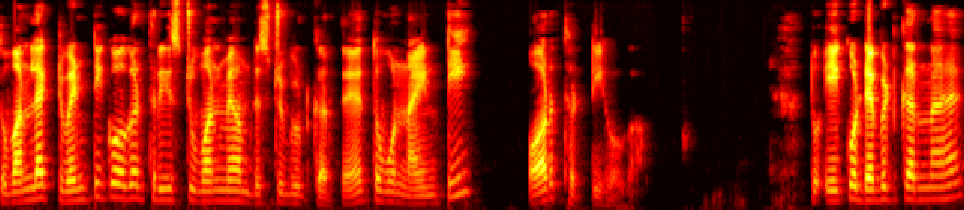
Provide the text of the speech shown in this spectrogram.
तो वन लैख ट्वेंटी को अगर थ्री टू वन में हम डिस्ट्रीब्यूट करते हैं तो वो नाइनटी और थर्टी होगा। तो ए को डेबिट करना है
